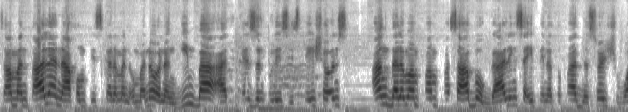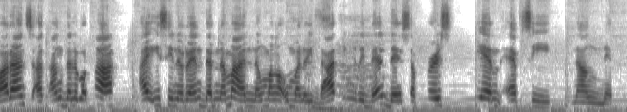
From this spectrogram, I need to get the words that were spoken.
Samantala, nakumpiska naman umano ng Gimba at Quezon Police Stations ang dalawang pampasabog galing sa ipinatupad na search warrants at ang dalawa pa ay isinorender naman ng mga umano'y dating rebelde sa 1st PMFC ng NEP.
